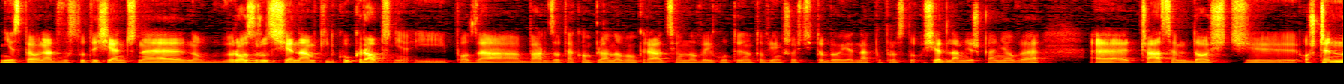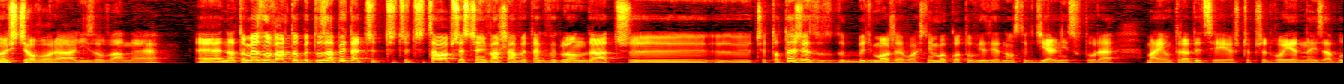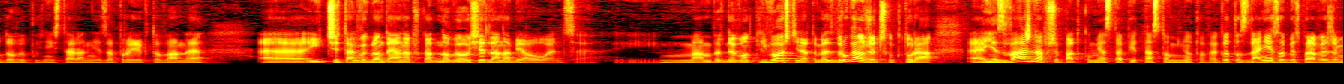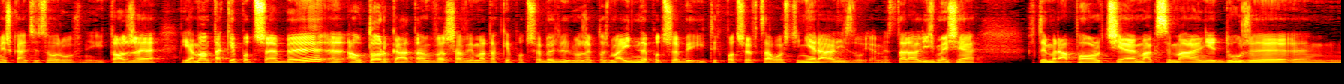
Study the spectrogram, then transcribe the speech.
niespełna 200 tysięczne, no, rozrósł się nam kilkukrotnie. I poza bardzo taką planową kreacją nowej huty, no to w większości to były jednak po prostu osiedla mieszkaniowe, e, czasem dość e, oszczędnościowo realizowane, E, natomiast no, warto by tu zapytać, czy, czy, czy, czy cała przestrzeń Warszawy tak wygląda, czy, y, czy to też jest być może właśnie Mokotów jest jedną z tych dzielnic, które mają tradycję jeszcze przedwojennej zabudowy, później starannie zaprojektowane. E, I czy tak wyglądają na przykład nowe osiedla na Białołęce? Mam pewne wątpliwości. Natomiast druga rzecz, która e, jest ważna w przypadku miasta 15-minutowego, to zdanie sobie sprawę, że mieszkańcy są różni. I to, że ja mam takie potrzeby, e, autorka tam w Warszawie ma takie potrzeby, być może ktoś ma inne potrzeby i tych potrzeb w całości nie realizuje. My staraliśmy się w tym raporcie maksymalnie duży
